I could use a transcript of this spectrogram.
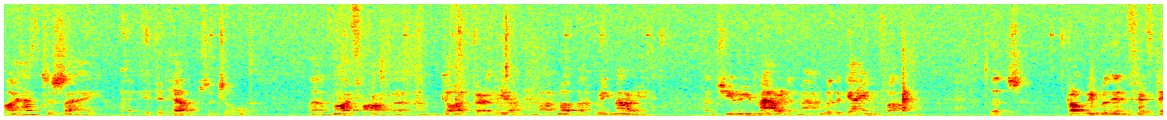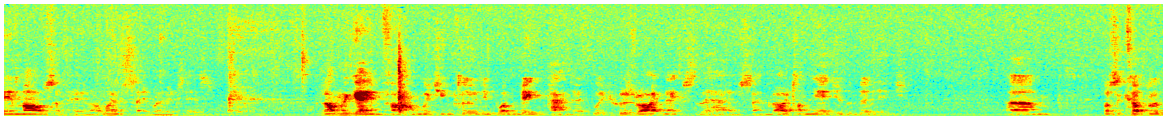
I have to say, if it helps at all, uh, my father um, died very young. And my mother remarried, and she remarried a man with a game farm that's probably within 15 miles of here. I won't say where it is. On the game farm, which included one big paddock, which was right next to the house and right on the edge of the village, um, was a couple of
